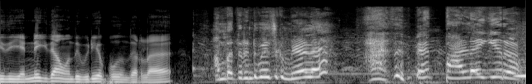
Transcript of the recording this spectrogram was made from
இது என்னைக்கு தான் வந்து விடிய போகுதுன்னு தெரில ஐம்பத்தி ரெண்டு வயசுக்கு மேல? அதுவே பழகிரும்.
